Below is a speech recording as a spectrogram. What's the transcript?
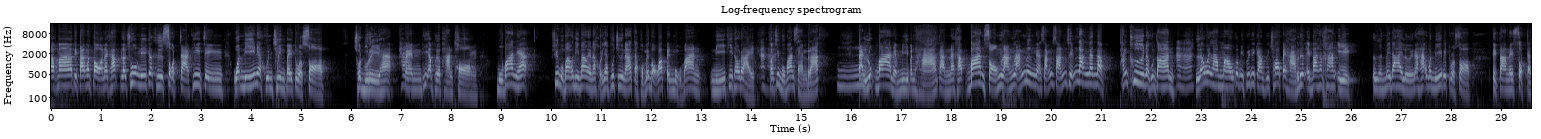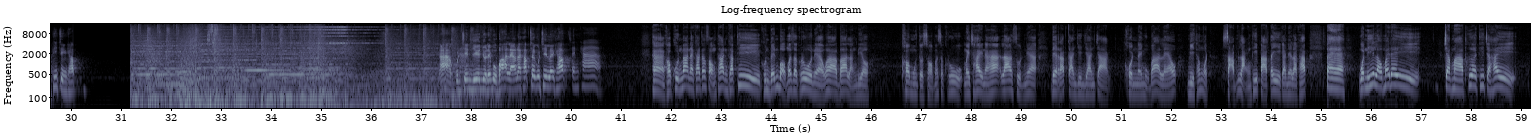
อะกลับมาติดตามกันต่อนะครับ แล้วช่วงนี้ก็คือสดจากที่จริงวันนี้เนี่ยคุณชินไปตรวจสอบชนบุรีฮะค่ะ เป็นที่อำเภอพานทอง หมู่บ้านเนี้ยชื่อหมู่บ้านเขาดีมากเลยนะขออนุญาตพูดชื่อนะ แต่ผมไม่บอกว่าเป็นหมู่บ้านนี้ที่เท่าไหร่อ่าฮะ เขาชื่อหมู่บ้านแสนรัก อืมแต่ลูกบ้านเนี่ยมีปัญหากันนะครับ บ้านสองหลังหลังหนึ่งเนี่ยสังสรรค์เสียงดังกันแบบทั้งคืนนะคุณตาล อ่าฮะ แล้วเวลาเมาก็มีพฤติกรรมคือชอบไปหาเรื่องไอ้บ้านข้างๆอีก เตือนไม่ได้เลยนะฮะ วันนี้ไปตรวจสอบ ติดตามในสดจากที่จริงครับอ่าคุณชินยืนอยู่ในหมู่บ้านแล้วนะครับ เชิญคุณชินเลยครับ เชิญค่ะอ่าขอบคุณมากนะครับทั้งสองท่านครับที่คุณเบ้นบอกเมื่อสักครู่เนี่ยว่าบ้านหลังเดียว ข้อมูลตรวจสอบเมื่อสักครู่ไม่ใช่นะฮะล่าสุดเนี่ยได้รับการยืนยันจากคนในหมู่บ้านแล้วมีทั้งหมด 3 หลังที่ปาร์ตี้กันเนี่ยแหละครับ แต่วันนี้เราไม่ได้ จะมาเพื่อที่จะให้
